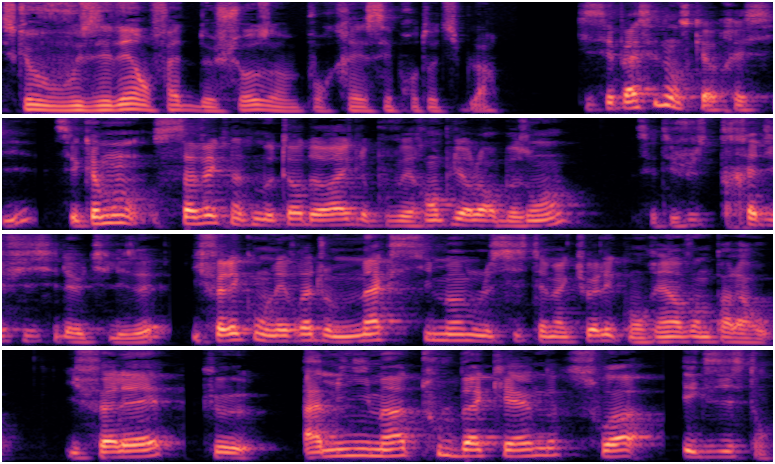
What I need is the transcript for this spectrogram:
Est-ce que vous vous aidez en fait de choses pour créer ces prototypes-là? Qui s'est passé dans ce cas précis, c'est comme on savait que notre moteur de règles pouvait remplir leurs besoins, c'était juste très difficile à utiliser. Il fallait qu'on leverage au maximum le système actuel et qu'on réinvente pas la roue. Il fallait que à minima, tout le back-end soit existant.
